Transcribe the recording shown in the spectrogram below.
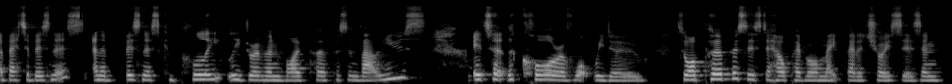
a better business and a business completely driven by purpose and values. It's at the core of what we do. So our purpose is to help everyone make better choices. And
